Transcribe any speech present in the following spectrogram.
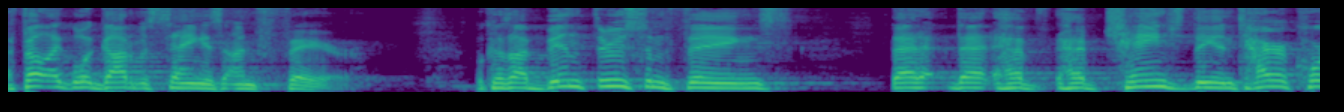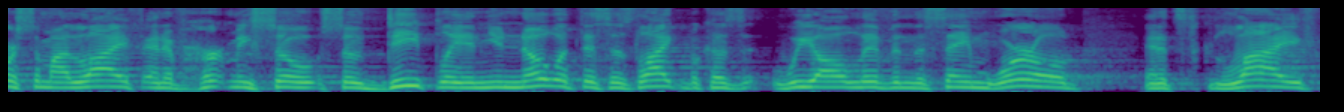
I felt like what God was saying is unfair because I've been through some things that, that have, have changed the entire course of my life and have hurt me so, so deeply. And you know what this is like because we all live in the same world and it's life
